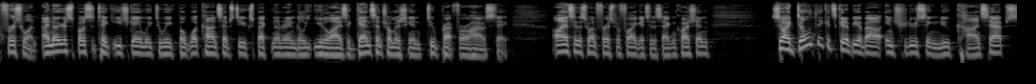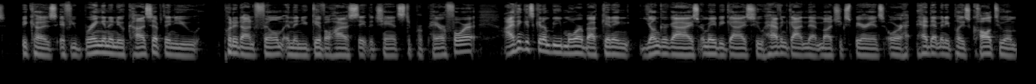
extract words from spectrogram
First one, I know you're supposed to take each game week to week, but what concepts do you expect Notre Dame to utilize against Central Michigan to prep for Ohio State? I'll answer this one first before I get to the second question. So I don't think it's going to be about introducing new concepts because if you bring in a new concept, then you put it on film and then you give Ohio State the chance to prepare for it. I think it's going to be more about getting younger guys or maybe guys who haven't gotten that much experience or had that many plays called to them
